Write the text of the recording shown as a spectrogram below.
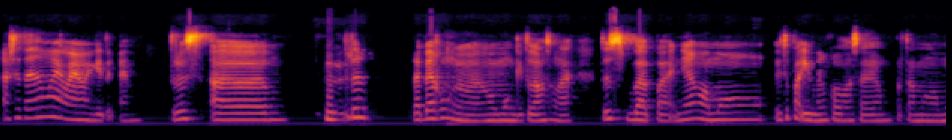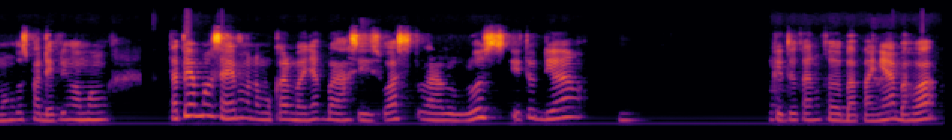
arsiteknya memang gitu kan. Terus em, terus tapi aku nggak ngomong gitu langsung lah. Terus bapaknya ngomong itu Pak Iwan kalau nggak salah yang pertama ngomong. Terus Pak Devli ngomong tapi emang saya menemukan banyak mahasiswa setelah lulus itu dia gitu kan ke bapaknya bahwa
